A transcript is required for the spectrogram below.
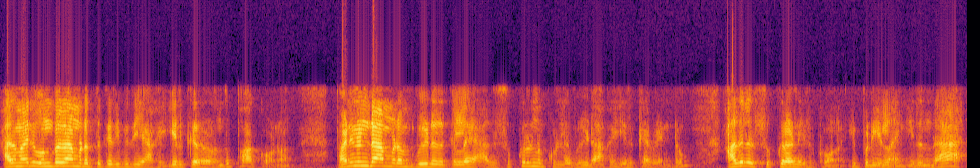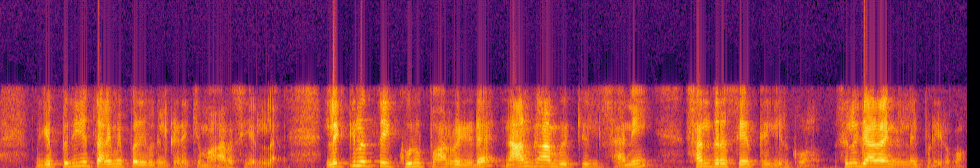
அது மாதிரி ஒன்பதாம் இடத்துக்கு அதிபதியாக இருக்கிறவர் வந்து பார்க்கணும். பன்னிரெண்டாம் இடம் வீடு இருக்குல்ல அது சுக்கரனுக்குள்ள வீடாக இருக்க வேண்டும். அதில் சுக்கரன் இருக்கணும். இப்படியெல்லாம் இருந்தால் மிகப்பெரிய தலைமை பதவிகள் கிடைக்குமா? அரசியலில். லக்னத்தை குரு பார்வையிட நான்காம் வீட்டில் சனி சந்திர சேர்க்கை இருக்கணும். சில ஜாதகங்களில் இப்படி இருக்கும்.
